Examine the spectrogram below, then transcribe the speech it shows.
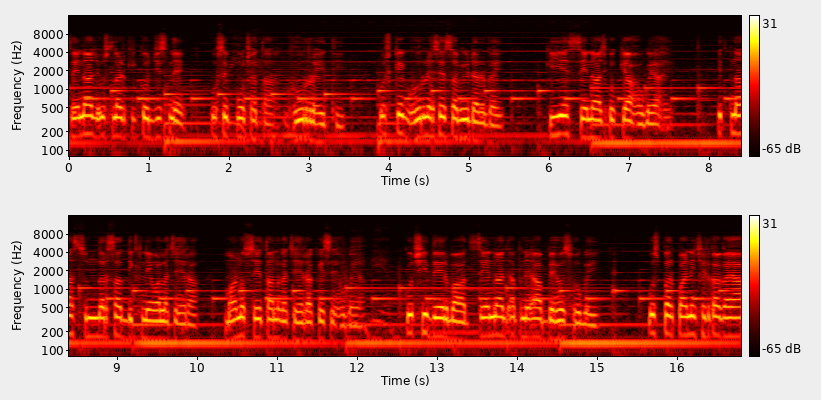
सेनाज उस लड़की को जिसने उसे पूछा था, घूर रही थी। उसके घूरने से सभी डर गए कि ये सेनाज को क्या हो गया है। इतना सुंदर सा दिखने वाला चेहरा, मानो शैतान का चेहरा कैसे हो गया? कुछ ही देर बाद सेनाज अपने आप बेहोश हो गई। उस पर पानी छिड़का गया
